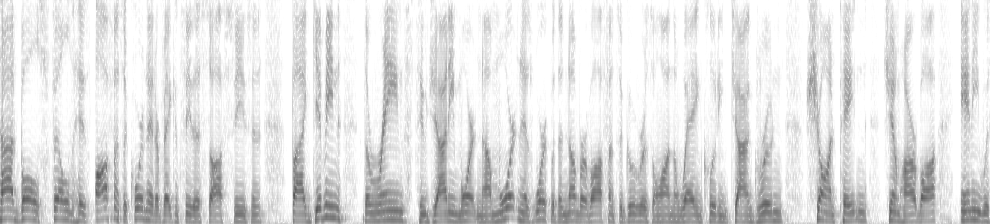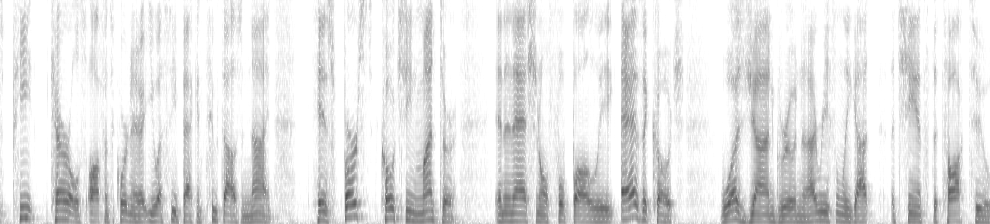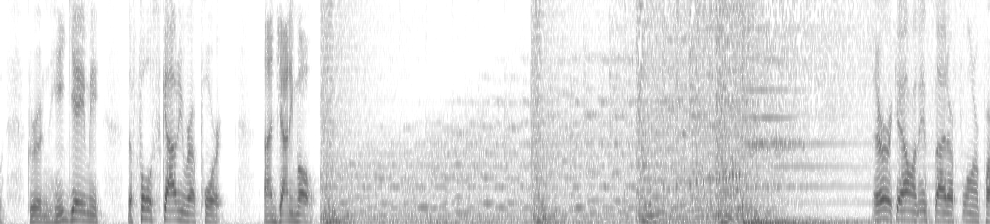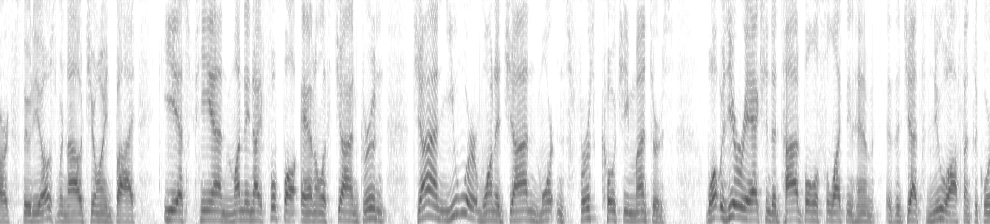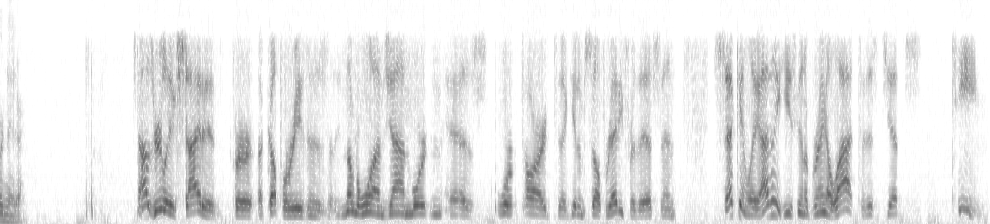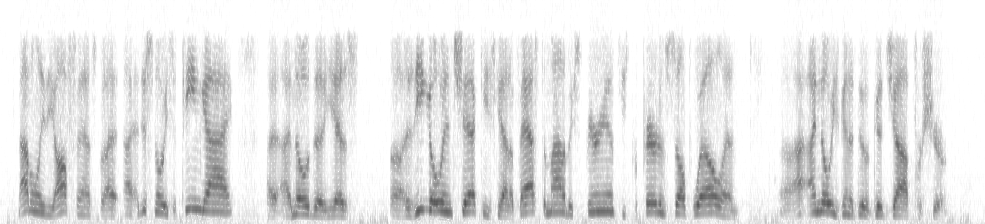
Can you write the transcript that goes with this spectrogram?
Todd Bowles filled his offensive coordinator vacancy this offseason by giving the reins to Johnny Morton. Now, Morton has worked with a number of offensive gurus along the way, including Jon Gruden, Sean Payton, Jim Harbaugh, and he was Pete Carroll's offensive coordinator at USC back in 2009. His first coaching mentor in the National Football League as a coach was Jon Gruden. And I recently got a chance to talk to Gruden. He gave me the full scouting report on Johnny Mo. Eric Allen inside our Florham Park studios. We're now joined by ESPN Monday Night Football analyst Jon Gruden. Jon, you were one of John Morton's first coaching mentors. What was your reaction to Todd Bowles selecting him as the Jets' new offensive coordinator? I was really excited for a couple reasons. Number one, John Morton has worked hard to get himself ready for this, and secondly, I think he's going to bring a lot to this Jets team. Not only the offense, but I, I just know he's a team guy. I, I know that he has uh, his ego in check. He's got a vast amount of experience. He's prepared himself well, and uh, I, I know he's going to do a good job for sure.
